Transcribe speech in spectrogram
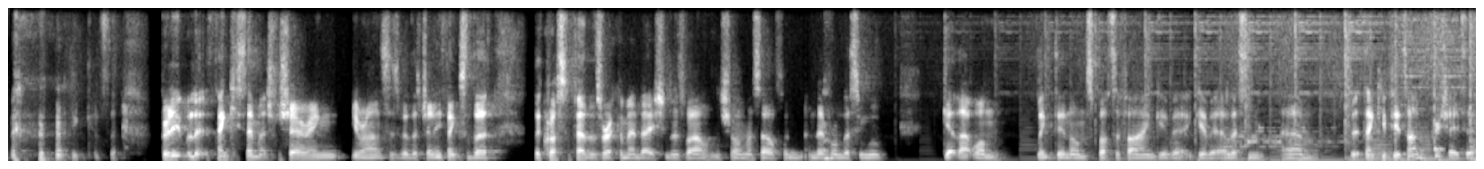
Brilliant. Well, look, thank you so much for sharing your answers with us, Jenny. Thanks for the the Toss the Feathers recommendation as well. I'm sure myself and, and everyone listening will get that one linked in on Spotify and give it give it a listen. Um, but thank you for your time. Appreciate it.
